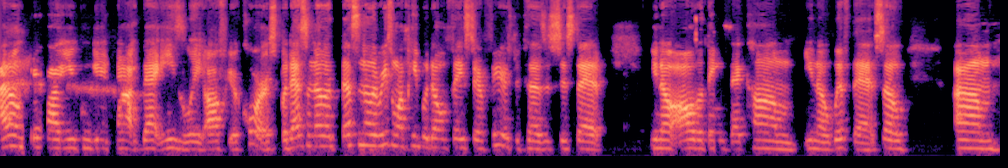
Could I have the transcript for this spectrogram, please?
I don't get how you can get knocked that easily off your course. But that's another that's another reason why people don't face their fears because it's just that, you know, all the things that come, you know, with that. So, um,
